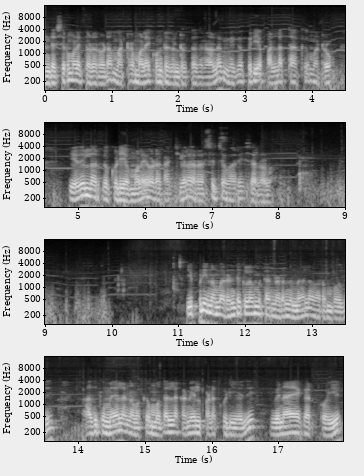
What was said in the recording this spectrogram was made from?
இந்த சிறுமலைத்தொடரோட மற்ற மலைக்குன்றுகள் இருக்கிறதுனால மிகப்பெரிய பள்ளத்தாக்கு மற்றும் எதிரில் இருக்கக்கூடிய மலையோட காட்சிகளை ரசித்தவாறே செல்லலாம். இப்படி நம்ம ரெண்டு கிலோமீட்டர் நடந்து மேலே வரும்போது அதுக்கு மேலே நமக்கு முதல்ல கண்ணில் படக்கூடியது விநாயகர் கோயில்.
